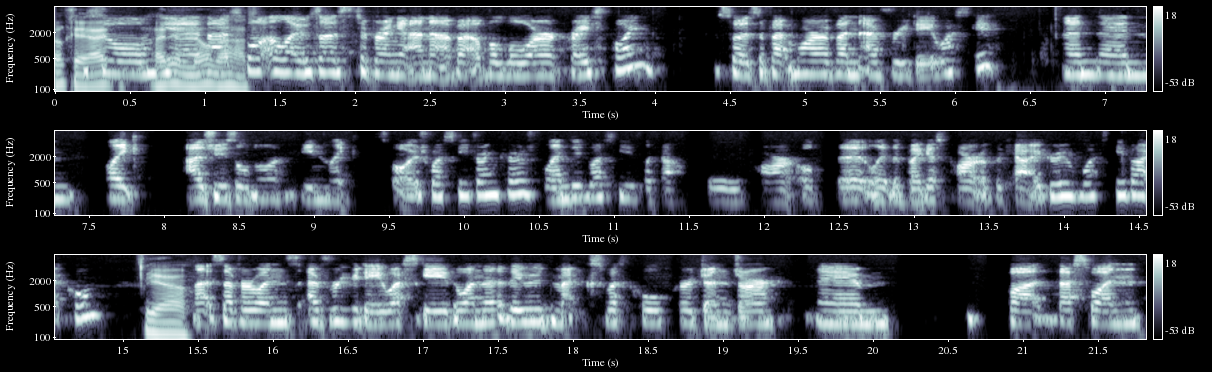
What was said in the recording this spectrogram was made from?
Okay, I, so I didn't yeah, know that's that. what allows us to bring it in at a bit of a lower price point. So it's a bit more of an everyday whiskey. And then like as usual know being like Scottish whiskey drinkers, blended whiskey is like a whole part of the like the biggest part of the category of whiskey back home. yeah. That's everyone's everyday whiskey, the one that they would mix with coke or ginger. Um, but this one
